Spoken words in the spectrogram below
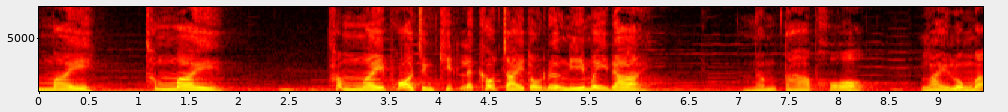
ำไมทำไม ทำไมพ่อจึงคิดและเข้าใจต่อเรื่องนี้ไม่ได้ น้ำตาพ่อไหลลงมา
